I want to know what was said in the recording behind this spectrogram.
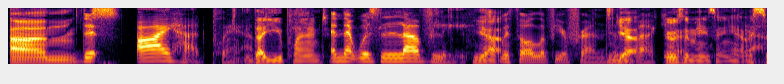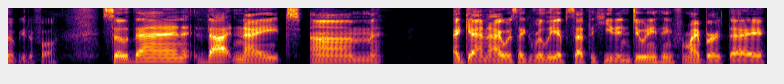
Um, s- I had planned. that you planned. and that was lovely. Yeah. With all of your friends in the yeah, backyard. it was amazing. Yeah, it was so beautiful. So then that night, um, again, I was like really upset that he didn't do anything for my birthday.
